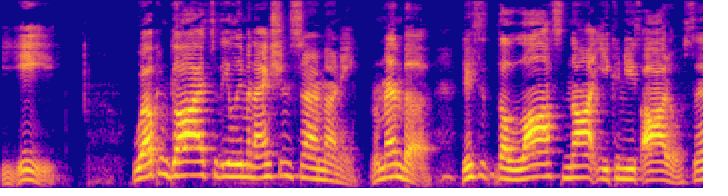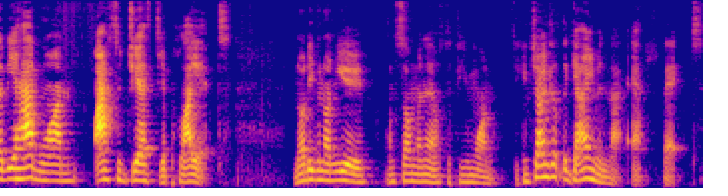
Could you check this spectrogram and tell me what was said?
Yee. Welcome, guys, to the elimination ceremony. Remember, this is the last night you can use idols, so if you have one, I suggest you play it. Not even on you, on someone else if you want. You can change up the game in that aspect.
